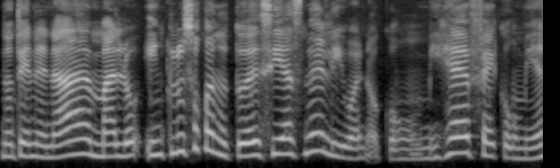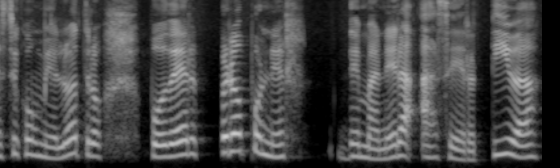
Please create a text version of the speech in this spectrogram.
no tiene nada de malo, incluso cuando tú decías, Meli, bueno, con mi jefe, con mi esto y con mi el otro, poder proponer de manera asertiva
